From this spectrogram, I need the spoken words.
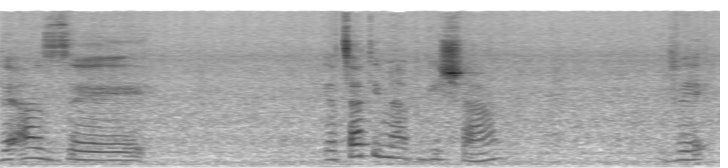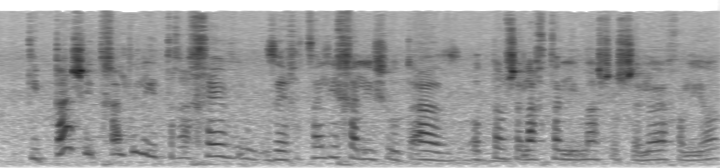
ואז אה, יצאתי מהפגישה, וטיפה שהתחלתי להתרחב, זה יצא לי חלישות אז, עוד פעם שלחת לי משהו שלא יכול להיות,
